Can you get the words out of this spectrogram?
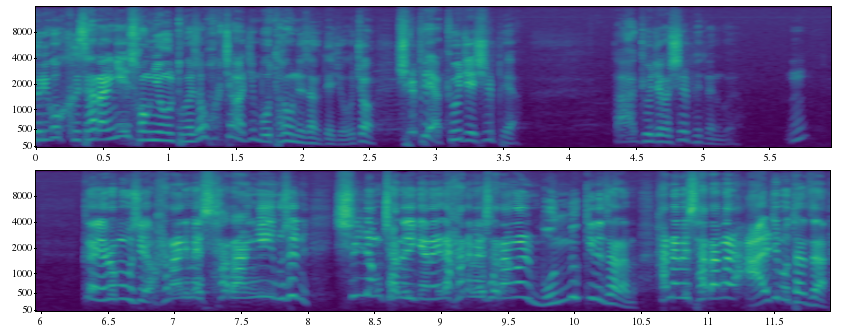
그리고 그 사랑이 성령을 통해서 확증하지 못하고 있는 상태죠. 그렇죠? 실패야. 교제 실패야. 다 교제가 실패되는. 응? 그러니까 여러분 보세요. 하나님의 사랑이 무슨 신령차로 얘기 아니라 하나님의 사랑을 못 느끼는 사람, 하나님의 사랑을 알지 못하는 사람,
